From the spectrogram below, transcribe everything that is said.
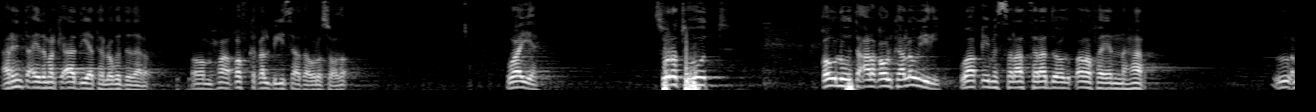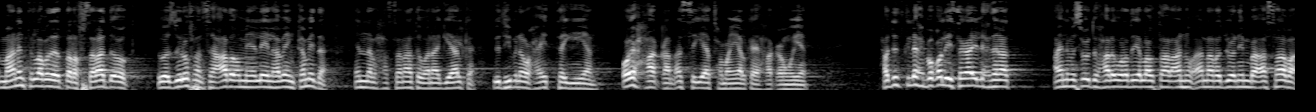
Arrinta ayada marka aad iyo aad dadaalo. Oo muxuu qofka qalbigiisa aad ula socdo. Waaya suuratu huud qowluhu tacala qowlka alla uu yidhi waaqimi salaat salaada og arafay annahaar maalinta labadeed daraf salaada og. Wazulufan saacada oo min aleyl habeen ka mid a ina alxasanaata wanaagyaalka yudhibna waxay tagiyaan. Oy xaqaan asayiaat xumaanyaalka ay xaqan weeyaan. Xadiidka lix boqol iyo sagaal iyo lixdanaad can mascuud waxaa radi allahu tacala canhu ana rajula nin baa asaaba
